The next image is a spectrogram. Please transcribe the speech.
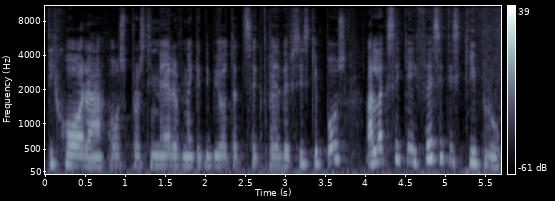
τη χώρα ως προς την έρευνα και την ποιότητα της εκπαίδευσης και πώς άλλαξε και η θέση της Κύπρου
